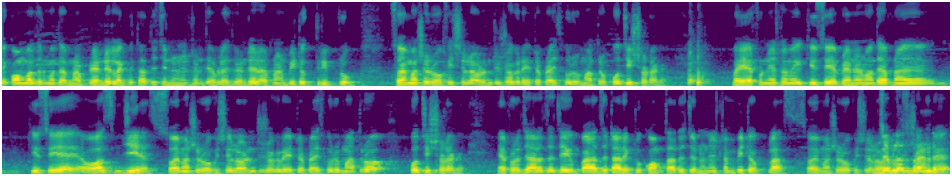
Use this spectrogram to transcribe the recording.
যে কম বাজারের মধ্যে আপনার ব্র্যান্ডের লাগবে তাদের জন্য নিয়ে আসলাম জেবলাইজ ব্র্যান্ডের আপনার বিটক থ্রি প্রো ছয় মাসের অফিসিয়াল ওয়ারেন্টি সহকারে এটার প্রাইস পড়বে মাত্র পঁচিশশো টাকা। বা এরপর নিয়ে আসলাম কিউসিএ ব্র্যান্ডের মধ্যে আপনার কিউসিএ ওয়াজ জিএস ছয় মাসের অফিসিয়াল ওয়ারেন্টি সহকারে এটার প্রাইস পড়বে মাত্র পঁচিশশো টাকা। এরপর যারা যে বাজেট আর একটু কম তাদের জন্য নিয়ে আসলাম বিটক প্লাস ছয় মাসের অফিসিয়াল এর।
